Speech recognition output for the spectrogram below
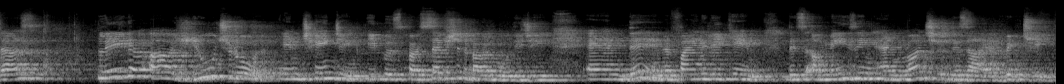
Thus, played a, huge role in changing people's perception about Modi ji, and then finally came this amazing and much desired victory.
